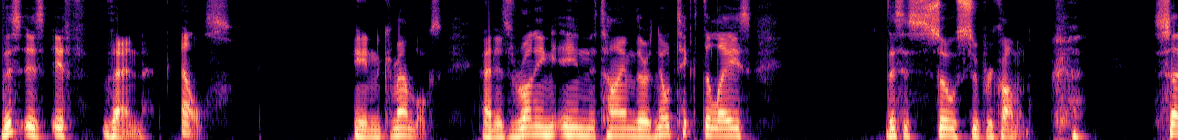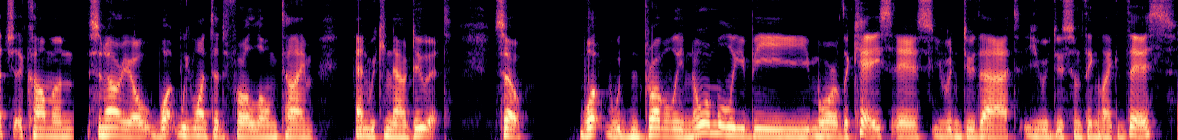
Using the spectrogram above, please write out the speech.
This is if, then, else in command blocks. And it's running in time, there's no tick delays. This is so super common. Such a common scenario, what we wanted for a long time, and we can now do it. So, what would probably normally be more of the case is you wouldn't do that, you would do something like this.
